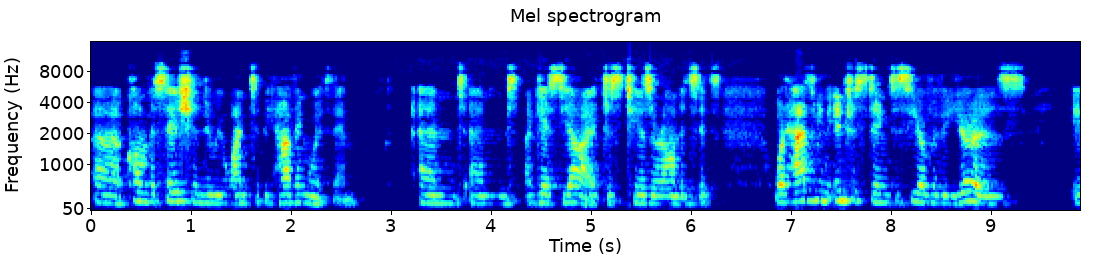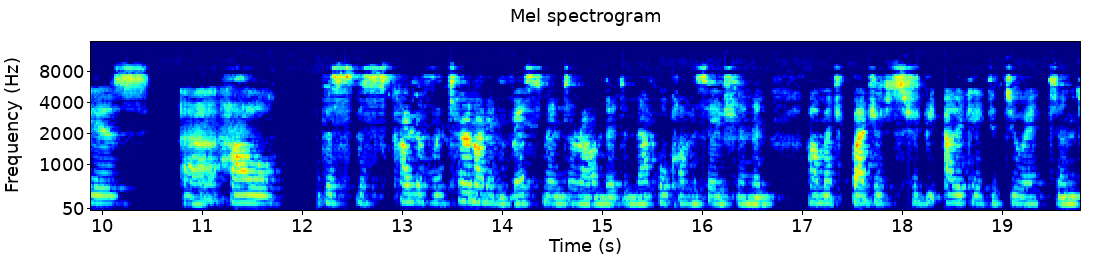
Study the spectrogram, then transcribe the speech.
uh, conversation do we want to be having with them? And and i guess yeah it just tears around. It's it's what has been interesting to see over the years is uh, how this this kind of return on investment around it and that whole conversation and how much budget should be allocated to it and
